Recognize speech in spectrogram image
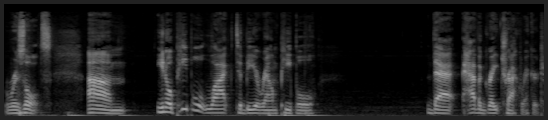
results. Um, you know, people like to be around people that have a great track record,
